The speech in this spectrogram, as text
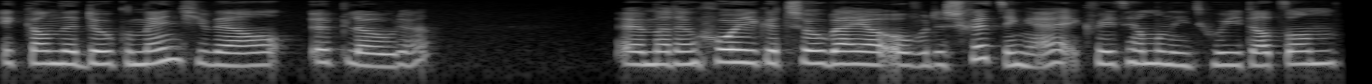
ik kan dit documentje wel uploaden. Uh, maar dan gooi ik het zo bij jou over de schutting. Hè? Ik weet helemaal niet hoe je dat dan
